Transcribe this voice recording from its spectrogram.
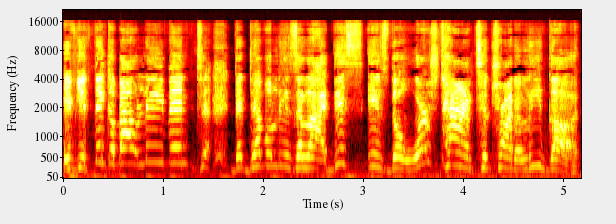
if you think about leaving, the devil is alive. This is the worst time to try to leave God.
